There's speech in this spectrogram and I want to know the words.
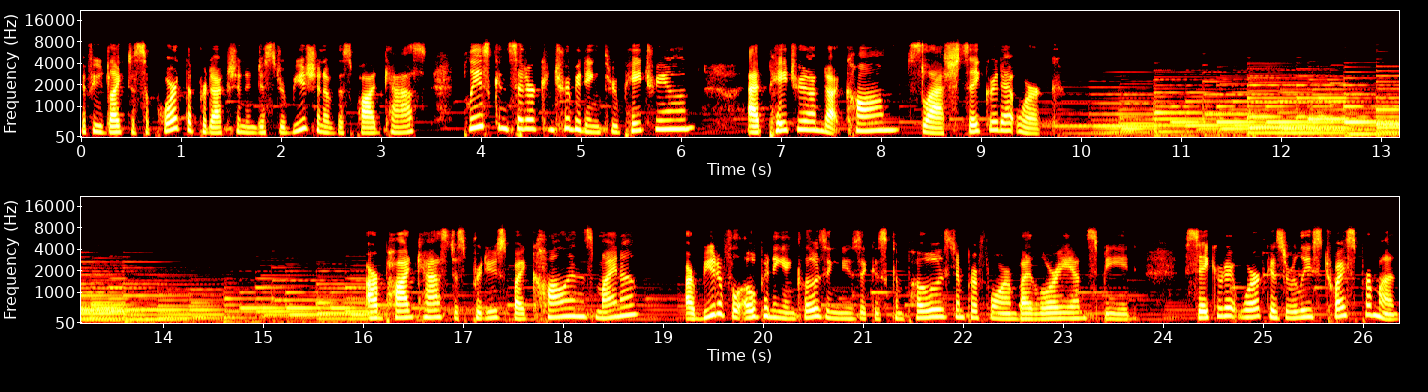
If you'd like to support the production and distribution of this podcast, please consider contributing through Patreon at patreon.com slash sacred at work. Our podcast is produced by Collins Mina. Our beautiful opening and closing music is composed and performed by Lorianne Speed. Sacred at Work is released twice per month,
